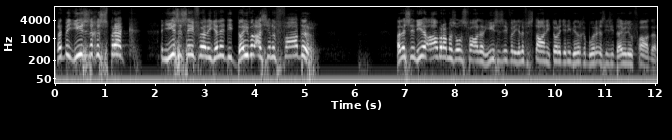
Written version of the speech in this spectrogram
Het met Jesus 'n gesprek en Jesus sê vir hulle: "Julle die duiwel as julle vader." Hulle sê: "Nee, Abraham is ons vader." Jesus sê vir hulle: "Julle verstaan nie totdat jy nie wedergebore is nie, is die duiwel jou vader."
